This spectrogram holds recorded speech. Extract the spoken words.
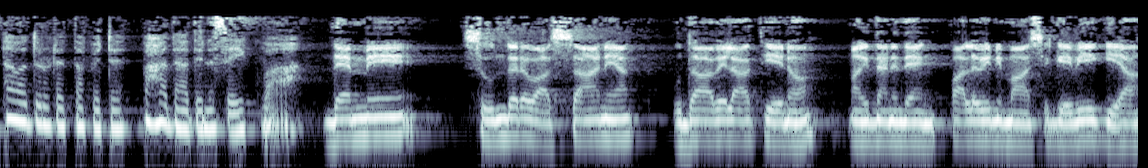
තවදුරටත් අපට පහදා දෙනසේක්වා. දැන් මේ සුන්දර වස්සානයක් උදා වෙලා තියෙනවා. මම හිතන්නේ දැන් පළවෙනි මාසෙ ගෙවී ගියා.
